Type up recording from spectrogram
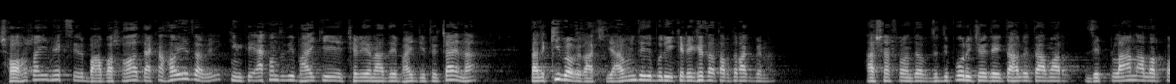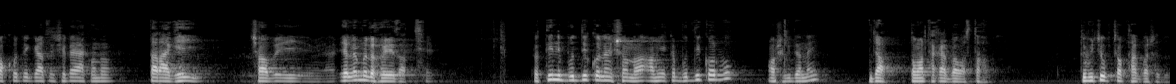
সহসাই নেক্সট বাবা সহ দেখা হয়ে যাবে কিন্তু এখন যদি ভাইকে ছেড়ে না দেয় ভাই যেতে চায় না তাহলে কিভাবে রাখি আমি যদি বলি একে রেখে যা তার তো রাখবে না আর শেষ পর্যন্ত যদি পরিচয় দেয় তাহলে তো আমার যে প্ল্যান আল্লাহর পক্ষ থেকে আছে সেটা এখনো তার আগেই সব এলোমেলো হয়ে যাচ্ছে তো তিনি বুদ্ধি করলেন শোনো আমি একটা বুদ্ধি করব অসুবিধা নেই যাও তোমার থাকার ব্যবস্থা হবে তুমি চুপচাপ থাকবা শুধু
